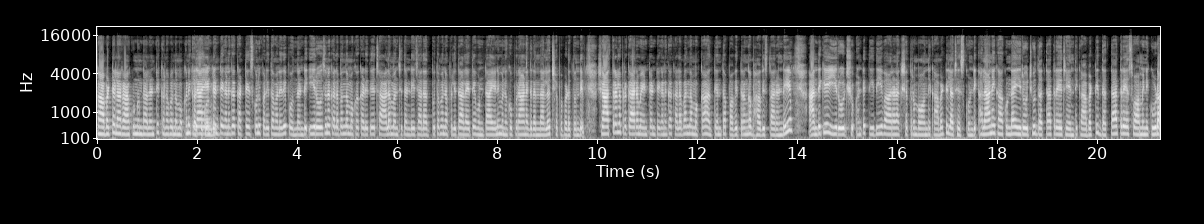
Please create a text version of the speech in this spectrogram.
కాబట్టి అలా రాకుండా ఉండాలంటే కలబంద మొక్కని ఏంటంటే కనుక కట్టేసుకుని ఫలితం అనేది పొందండి. ఈ రోజున కలబంద మొక్క కడితే చాలా మంచిదండి. చాలా అద్భుతమైన ఫలితాలు అయితే ఉంటాయని మనకు పురాణ గ్రంథాల్లో చెప్పబడుతుంది. శాస్త్రాల ప్రకారం ఏంటంటే కనుక కలబంద మొక్క అత్యంత పవిత్రంగా భావిస్తారండి. అందుకే ఈ రోజు అంటే తిది వార నక్షత్రం బాగుంది కాబట్టి ఇలా చేసుకోండి. అలానే కాకుండా ఈ రోజు దత్తాత్రేయ జయంతి కాబట్టి దత్తాత్రేయ స్వామిని కూడా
